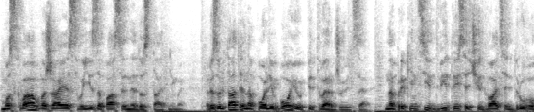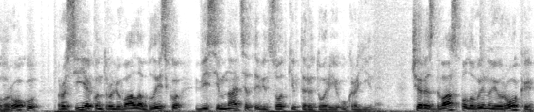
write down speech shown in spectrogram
Москва вважає свої запаси недостатніми. Результати на полі бою підтверджуються. Наприкінці 2022 року Росія контролювала близько 18% території України. Через два з половиною роки,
